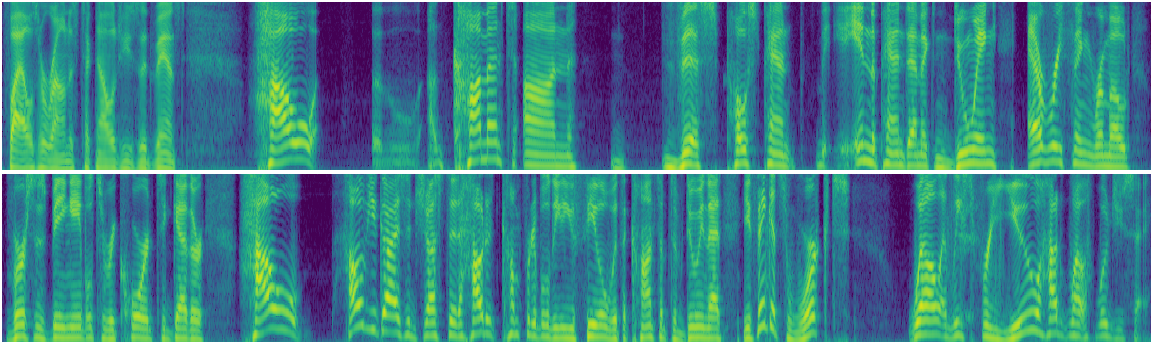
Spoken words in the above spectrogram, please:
files around as technology has advanced. How uh, comment on this post pan in the pandemic doing everything remote versus being able to record together how how have you guys adjusted? How did, comfortable do you feel with the concept of doing that? Do you think it's worked well, at least for you? How what would you say?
